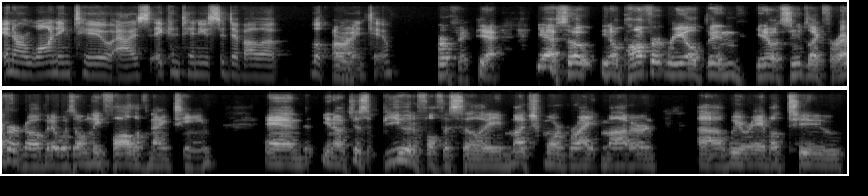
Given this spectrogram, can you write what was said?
and are wanting to as it continues to develop look more right. into. Perfect. Yeah. Yeah. So, you know, Pomfret reopened, you know, it seems like forever ago, but it was only fall of 19. And, you know, just beautiful facility, much more bright, modern. Uh, we were able to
